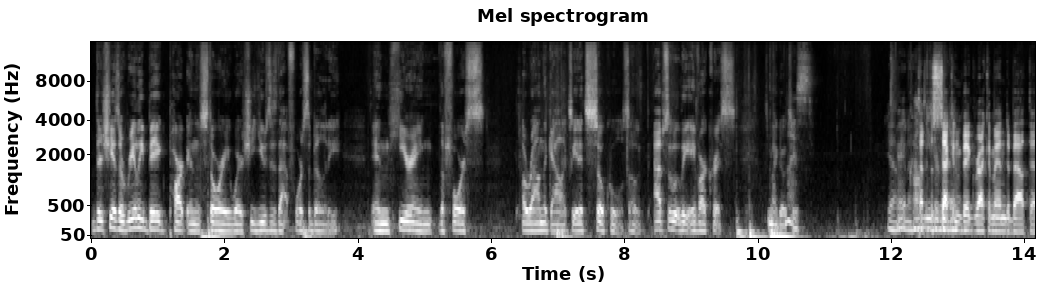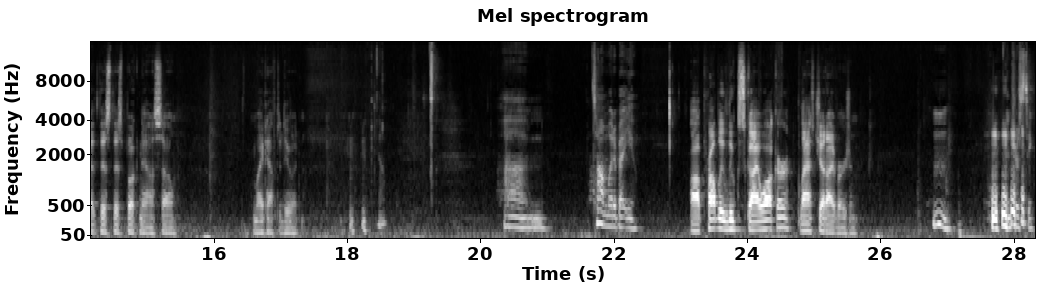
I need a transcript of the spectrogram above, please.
there, she has a really big part in the story where she uses that force ability in hearing the force around the galaxy. And it's so cool. So absolutely, Avar Kriss is my go-to. Nice. Yeah, I'm gonna cool. have That's the second big recommend about that this this book now, so might have to do it. Um, Tom, what about you? Uh, probably Luke Skywalker, Last Jedi version. Hmm. Interesting.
